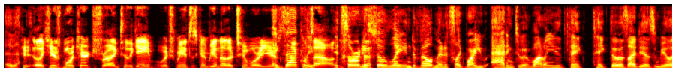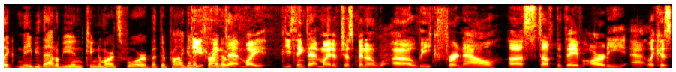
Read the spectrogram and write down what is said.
It- Here- like here's more characters for adding to the game, which means it's going to be another two more years. before it Exactly. comes out. It's already so late in development. It's like, why are you adding to it? Why don't you think take those ideas and be like, maybe that'll be in Kingdom Hearts 4? But they're probably going Do to you try think to. that might? Do you think that might have just been a, a leak for now? Uh, stuff that they've already at like because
